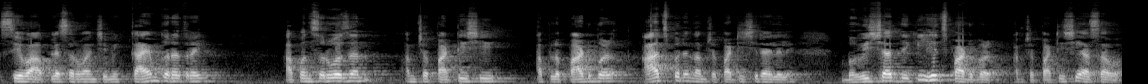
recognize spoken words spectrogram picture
सेवा आपल्या सर्वांची मी कायम करत राहील. आपण सर्वजण आमच्या पाठीशी आपलं पाठबळ आजपर्यंत आमच्या पाठीशी राहिलेले भविष्यात देखील हेच पाठबळ आमच्या पाठीशी असावं.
